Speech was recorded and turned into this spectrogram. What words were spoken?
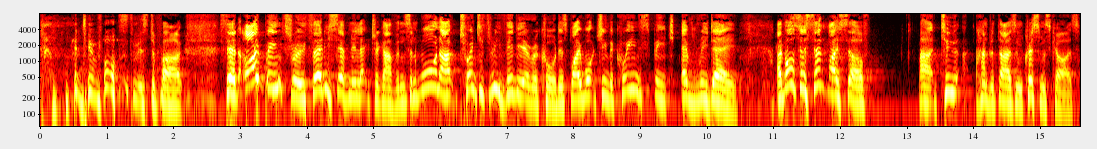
divorced Mr. Park, said, I've been through 37 electric ovens and worn out 23 video recorders by watching the Queen's speech every day. I've also sent myself uh, 200,000 Christmas cards.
